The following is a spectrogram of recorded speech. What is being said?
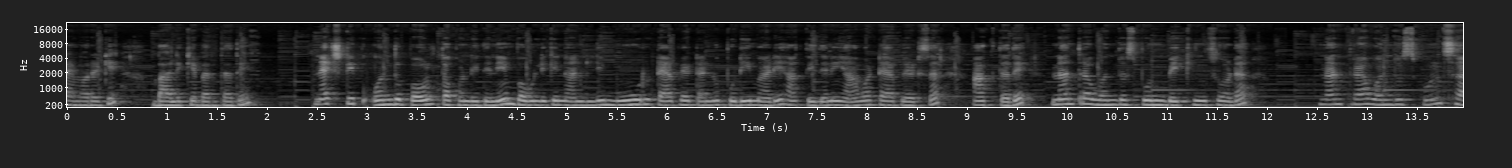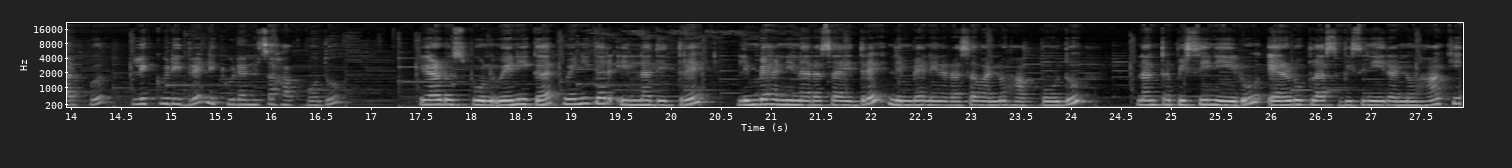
ಟೈಮ್ವರೆಗೆ ಬಾಲಿಕೆ ಬರ್ತದೆ. ನೆಕ್ಸ್ಟ್ ಟಿಪ್ ಒಂದು ಬೌಲ್ ತಗೊಂಡಿದ್ದೀನಿ. ಬೌಲಿಗೆ ನಾನಲ್ಲಿ ಮೂರು ಟ್ಯಾಬ್ಲೆಟನ್ನು ಪುಡಿ ಮಾಡಿ ಹಾಕ್ತಿದ್ದೇನೆ. ಯಾವ ಟ್ಯಾಬ್ಲೆಟ್ಸ್ ಆಗ್ತದೆ. ನಂತರ ಒಂದು ಸ್ಪೂನ್ ಬೇಕಿಂಗ್ ಸೋಡಾ ನಂತರ ಒಂದು ಸ್ಪೂನ್ ಸರ್ಫ್ ಲಿಕ್ವಿಡ್ ಇದ್ದರೆ ಲಿಕ್ವಿಡನ್ನು ಸಹ ಹಾಕ್ಬೋದು. ಎರಡು ಸ್ಪೂನ್ ವೆನಿಗರ್ ವೆನಿಗರ್ ಇಲ್ಲದಿದ್ದರೆ ಲಿಂಬೆಹಣ್ಣಿನ ರಸ ಇದ್ದರೆ ಲಿಂಬೆಹಣ್ಣಿನ ರಸವನ್ನು ಹಾಕ್ಬೋದು. ನಂತರ ಬಿಸಿ ನೀರು. ಎರಡು ಗ್ಲಾಸ್ ಬಿಸಿ ನೀರನ್ನು ಹಾಕಿ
